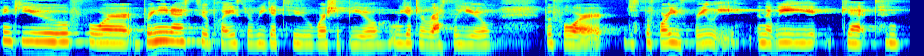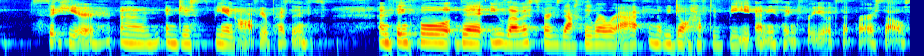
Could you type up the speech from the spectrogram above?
Thank you for bringing us to a place where we get to worship you and we get to wrestle you before, just before you freely, and that we get to sit here um, and just be in awe of your presence. I'm thankful that you love us for exactly where we're at and that we don't have to be anything for you except for ourselves.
